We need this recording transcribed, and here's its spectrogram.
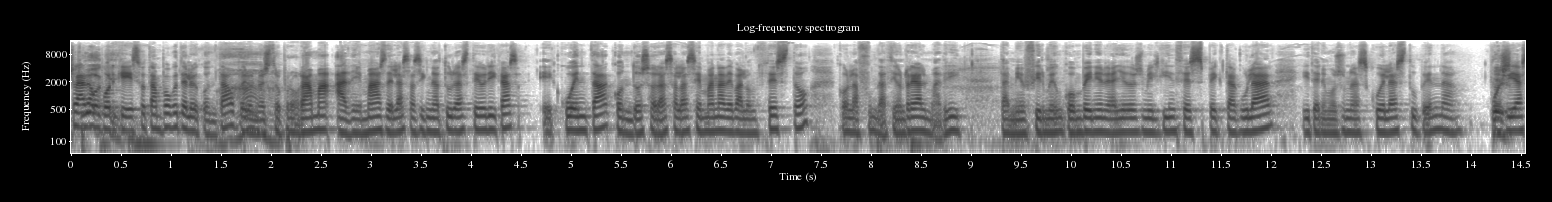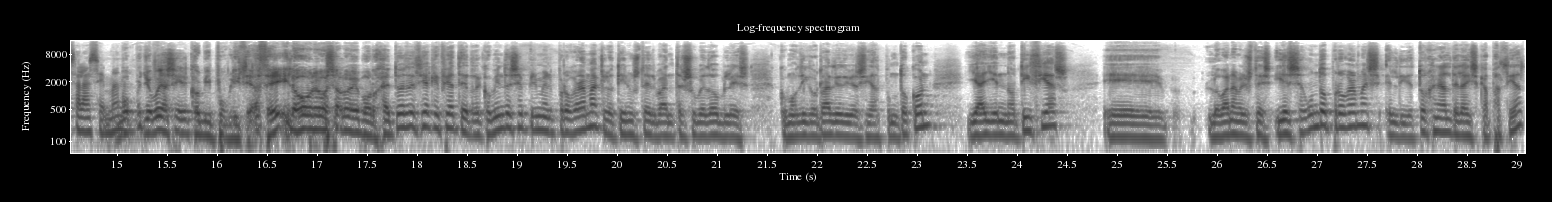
Claro, porque eso tampoco te lo he contado, pero ah. nuestro programa, además de las asignaturas teóricas, cuenta con dos horas a la semana de baloncesto con la Fundación Real Madrid. También firmé un convenio en el año 2015 espectacular y tenemos una escuela estupenda. Pues, días a la semana. Yo voy a seguir con mi publicidad ¿eh? y luego volvemos a lo de Borja. Entonces decía que, fíjate, recomiendo ese primer programa que lo tiene usted, va en W, como digo, radiodiversidad.com y hay en noticias, eh, lo van a ver ustedes. Y el segundo programa es el director general de la discapacidad,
